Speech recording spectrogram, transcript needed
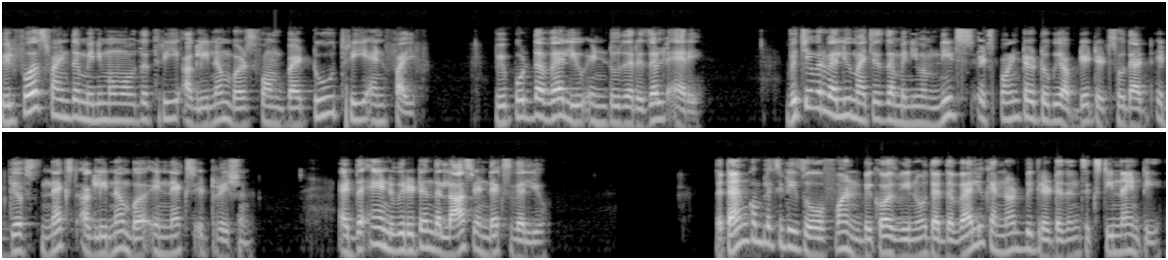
We'll first find the minimum of the three ugly numbers formed by 2, 3 and 5. We put the value into the result array. Whichever value matches the minimum needs its pointer to be updated so that it gives next ugly number in next iteration. At the end we return the last index value. The time complexity is of 1 because we know that the value cannot be greater than 1690.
